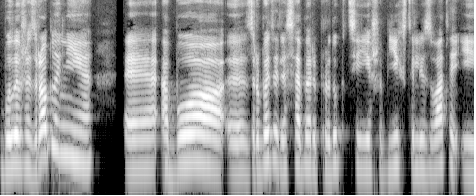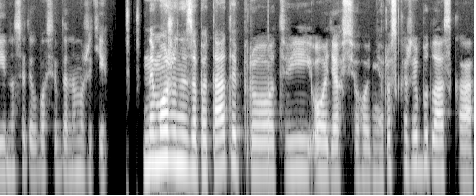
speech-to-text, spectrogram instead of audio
були вже зроблені, е, або е, зробити для себе репродукції, щоб їх стилізувати і носити в повсякденному житті. Не можу не запитати про твій одяг сьогодні. Розкажи, будь ласка,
